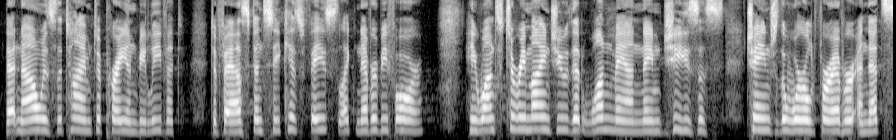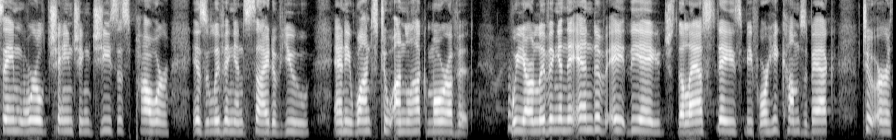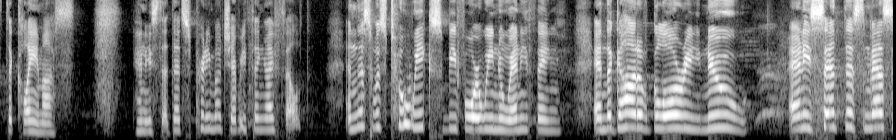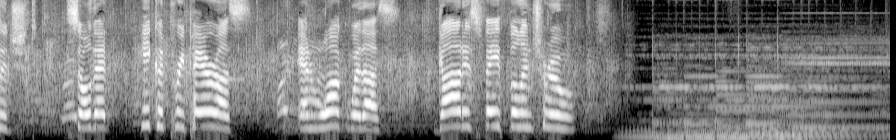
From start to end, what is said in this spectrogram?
that now is the time to pray and believe it, to fast and seek His face like never before. He wants to remind you that one man named Jesus changed the world forever, and that same world changing Jesus power is living inside of you, and He wants to unlock more of it. We are living in the end of the age, the last days before He comes back to earth to claim us. And He said, That's pretty much everything I felt. And this was two weeks before we knew anything. And the God of glory knew. And He sent this message so that He could prepare us and walk with us. God is faithful and true.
